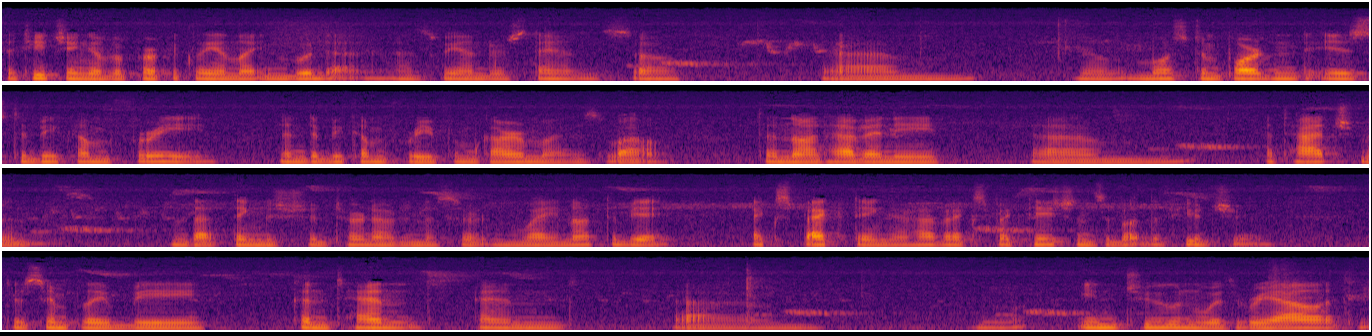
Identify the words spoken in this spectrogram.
the teaching of a perfectly enlightened Buddha, as we understand. So, um, you know, most important is to become free and to become free from karma as well, to not have any um, attachments that things should turn out in a certain way, not to be expecting or have expectations about the future, to simply be content and um, in tune with reality,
